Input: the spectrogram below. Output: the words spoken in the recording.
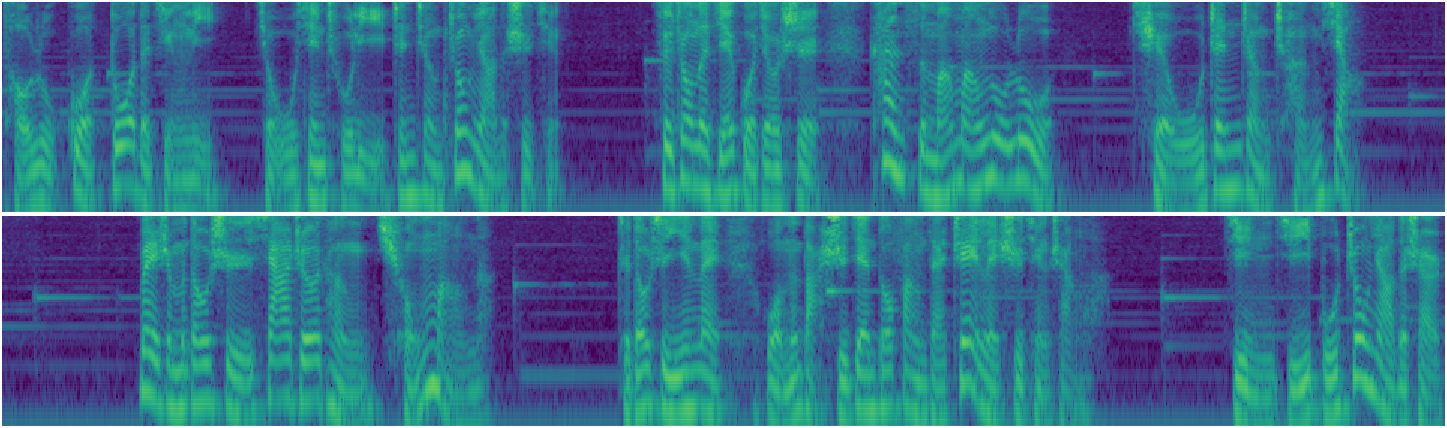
投入过多的精力，就无心处理真正重要的事情，最终的结果就是看似忙忙碌碌，却无真正成效。为什么都是瞎折腾、穷忙呢？这都是因为我们把时间都放在这类事情上了。紧急不重要的事儿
